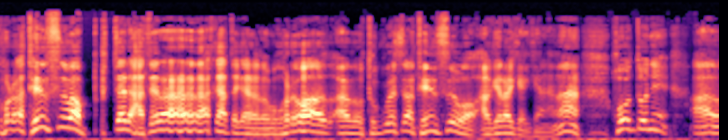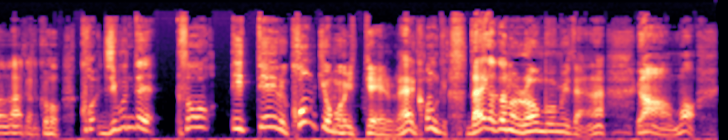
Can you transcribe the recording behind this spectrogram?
これは点数はぴったり当てられなかったけれども、これはあの特別な点数を上げなきゃいけないな。本当に、あの、なんかこう、自分でそう言っている根拠も言っているね。根拠、大学の論文みたいな。いや、もう、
